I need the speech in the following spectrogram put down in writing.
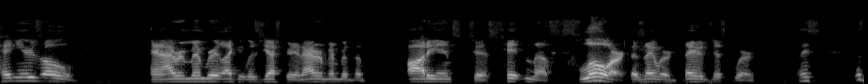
ten years old. And i remember it like it was yesterday. And i remember the audience just hitting the floor because they were they just were this, this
